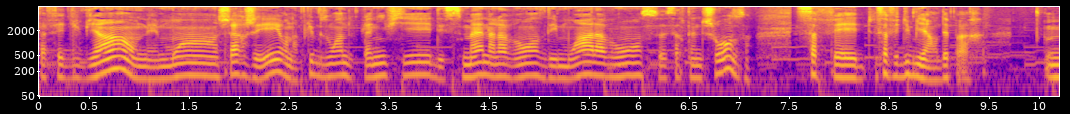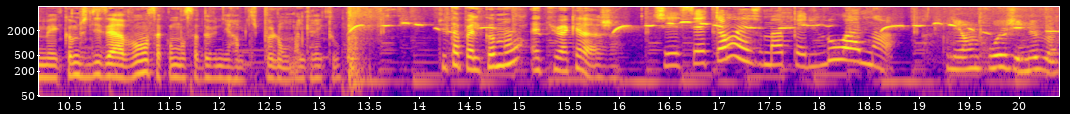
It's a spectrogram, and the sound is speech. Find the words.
ça fait du bien, on est moins chargé, on n'a plus besoin de planifier des semaines à l'avance, des mois à l'avance, certaines choses. Ça fait, ça fait du bien au départ. Mais comme je disais avant, ça commence à devenir un petit peu long malgré tout. Tu t'appelles comment et tu as quel âge? J'ai 7 ans et je m'appelle Louana. Léandro, j'ai 9 ans.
